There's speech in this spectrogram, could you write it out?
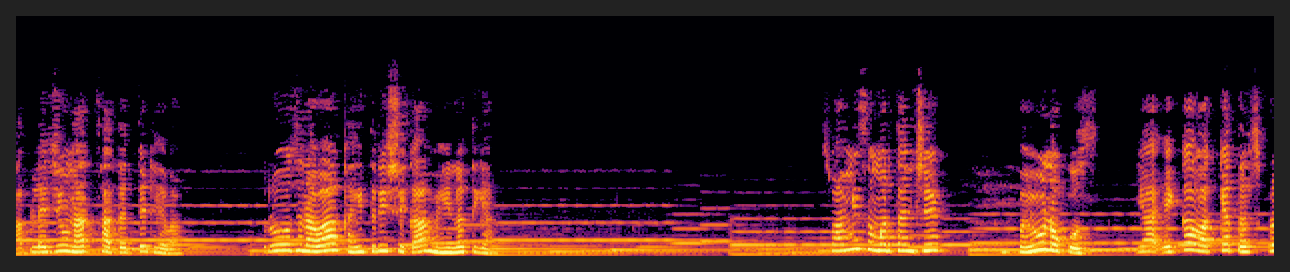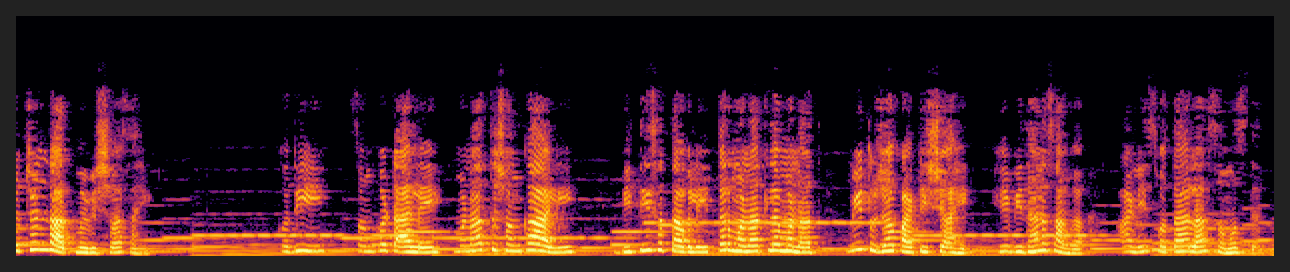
आपल्या जीवनात सातत्य ठेवा. रोज नवा काहीतरी शिका मेहनत घ्या. स्वामी समर्थांचे भयू नकोस या एका वाक्यातच प्रचंड आत्मविश्वास आहे. कधी संकट आले मनात शंका आली भीती सतावली तर मनातल्या मनात मी तुझ्या पाठीशी आहे. हे विधान सांगा आणि स्वतःला समज द्या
